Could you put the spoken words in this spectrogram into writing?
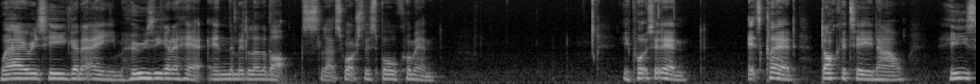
Where is he going to aim? Who's he going to hit in the middle of the box? Let's watch this ball come in. He puts it in. It's cleared. Doherty now. He's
